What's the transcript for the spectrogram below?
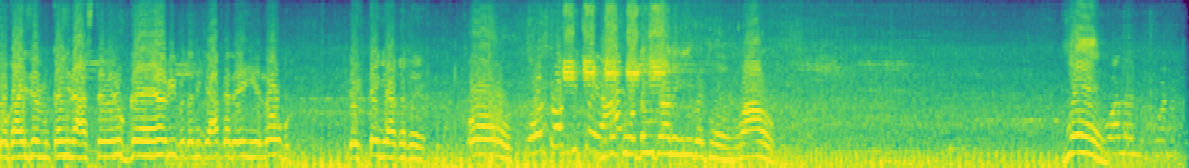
सो गाइज़ हम कहीं रास्ते में रुक गए हैं अभी पता नहीं क्या कर रहे हैं ये लोग। देखते हैं क्या कर रहे हैं। ओह फ़ोटो खींचो फ़ोटो खिंचाने के लिए बैठे हैं वाह ये।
